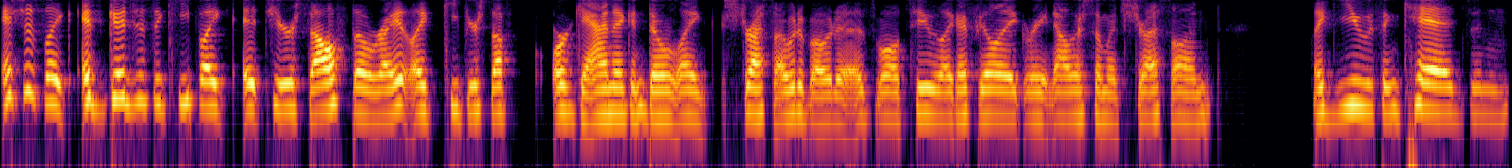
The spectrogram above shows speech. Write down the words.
it's just like it's good just to keep like it to yourself though, right? Like keep your stuff organic and don't like stress out about it as well too. Like I feel like right now there's so much stress on like youth and kids and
